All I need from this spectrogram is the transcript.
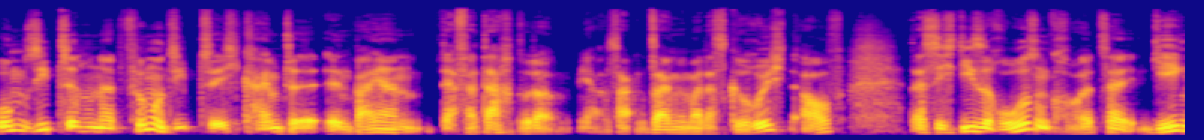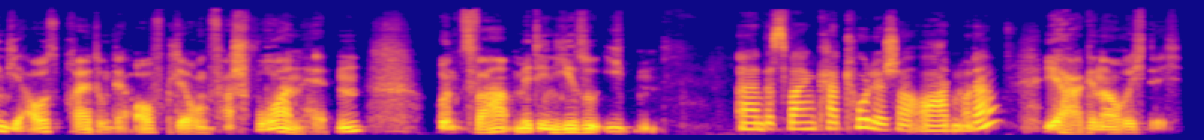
Um 1775 keimte in Bayern der Verdacht oder ja, sagen wir mal das Gerücht auf, dass sich diese Rosenkreuzer gegen die Ausbreitung der Aufklärung verschworen hätten, und zwar mit den Jesuiten. Äh, das war ein katholischer Orden, oder? Ja, genau richtig.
